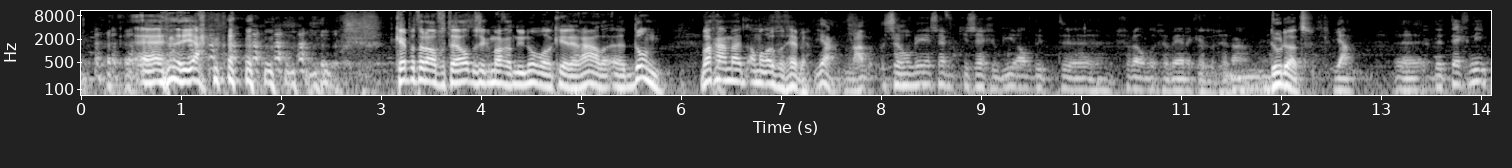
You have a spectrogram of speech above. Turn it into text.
en ja, ik heb het er al verteld, dus ik mag het nu nog wel een keer herhalen. Don, Waar gaan we het allemaal over hebben? Ja, nou, zullen we eerst even zeggen wie al dit uh, geweldige werk hebben gedaan? Doe dat. Ja, eh, de techniek,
